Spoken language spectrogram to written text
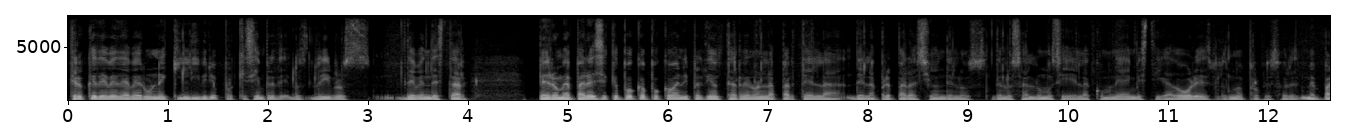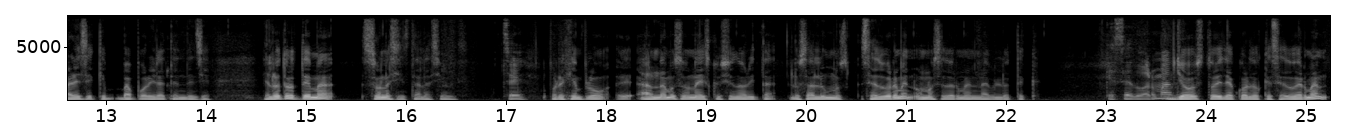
Creo que debe de haber un equilibrio, porque siempre los libros deben de estar. pero me parece que poco a poco van a ir perdiendo terreno en la parte de la, de la preparación de los, de los alumnos y de la comunidad de investigadores, los nuevos profesores. Me parece que va por ahí la tendencia. El otro tema son las instalaciones. Sí. Por ejemplo, eh, andamos en una discusión ahorita, los alumnos, ¿se duermen o no se duermen en la biblioteca? Que se duerman. Yo estoy de acuerdo que se duerman.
